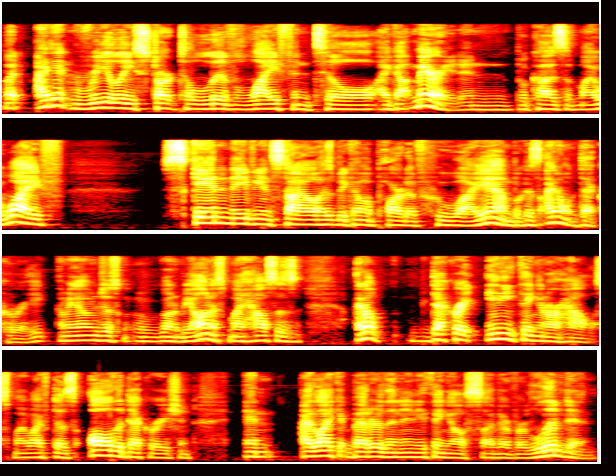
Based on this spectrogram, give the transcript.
but I didn't really start to live life until I got married, and because of my wife, Scandinavian style has become a part of who I am because I don't decorate. I mean, I'm just going to be honest. My house is, I don't decorate anything in our house. My wife does all the decoration and I like it better than anything else I've ever lived in.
